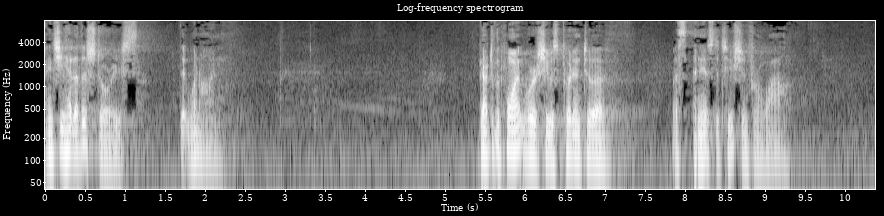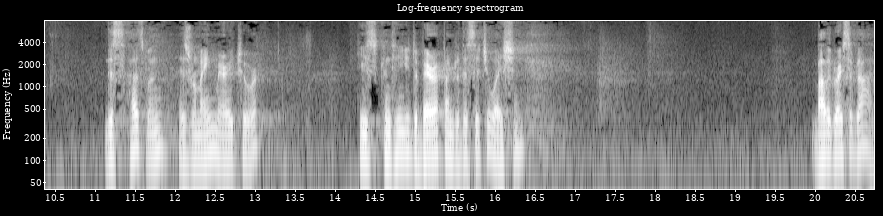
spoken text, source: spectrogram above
And she had other stories that went on. Got to the point where she was put into a, a, an institution for a while. This husband has remained married to her. He's continued to bear up under the situation by the grace of God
